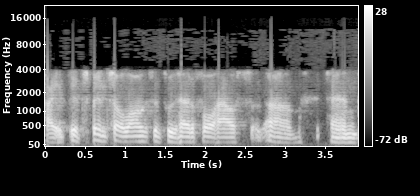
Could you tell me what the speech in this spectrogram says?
I, it's been so long since we've had a full house, um, and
